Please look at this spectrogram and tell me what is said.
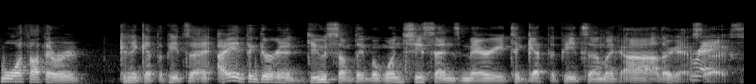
Well, I thought they were gonna get the pizza. I, I didn't think they were gonna do something, but once she sends Mary to get the pizza, I'm like, ah, they're gonna have Right. sex.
